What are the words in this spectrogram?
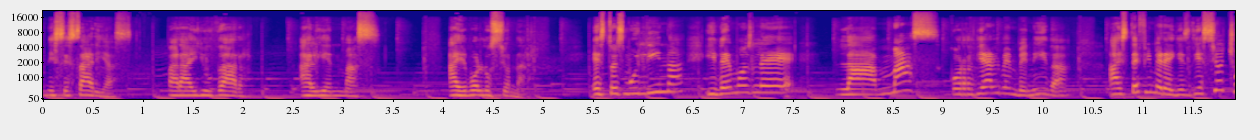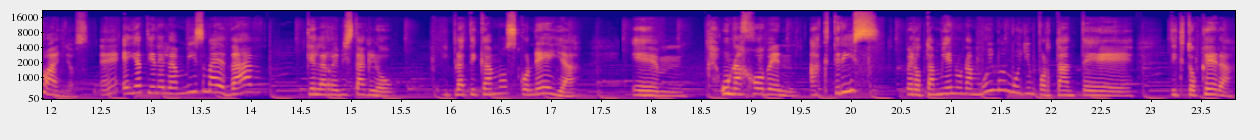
necesarias para ayudar a alguien más a evolucionar. Esto es muy Lina y démosle la más cordial bienvenida a Steffi Mereyes, 18 años. ¿eh? Ella tiene la misma edad que la revista Glow y platicamos con ella, eh, una joven actriz, pero también una muy, muy, muy importante TikTokera,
